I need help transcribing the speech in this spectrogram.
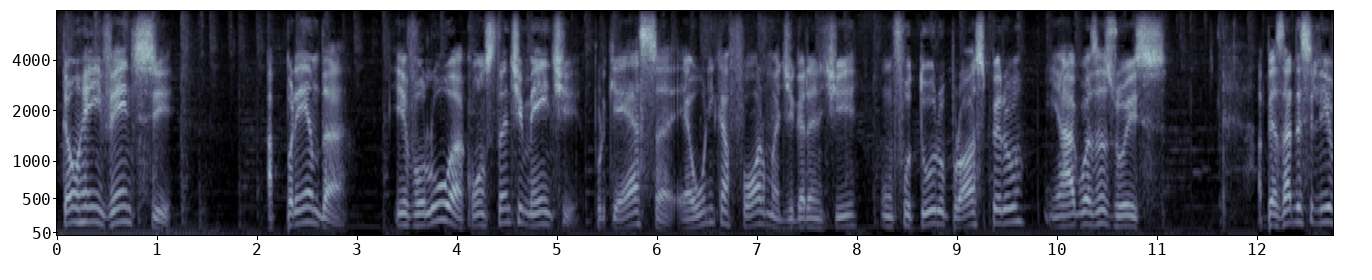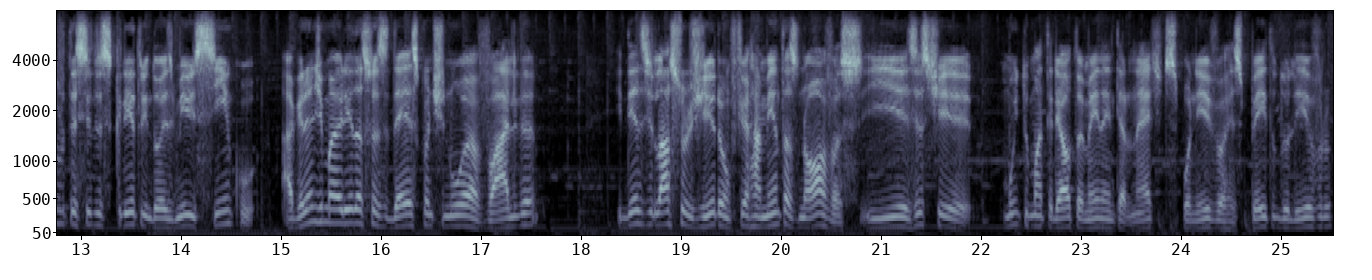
Então reinvente-se, aprenda, evolua constantemente, porque essa é a única forma de garantir um futuro próspero em águas azuis. Apesar desse livro ter sido escrito em 2005, a grande maioria das suas ideias continua válida e desde lá surgiram ferramentas novas e existe muito material também na internet disponível a respeito do livro,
